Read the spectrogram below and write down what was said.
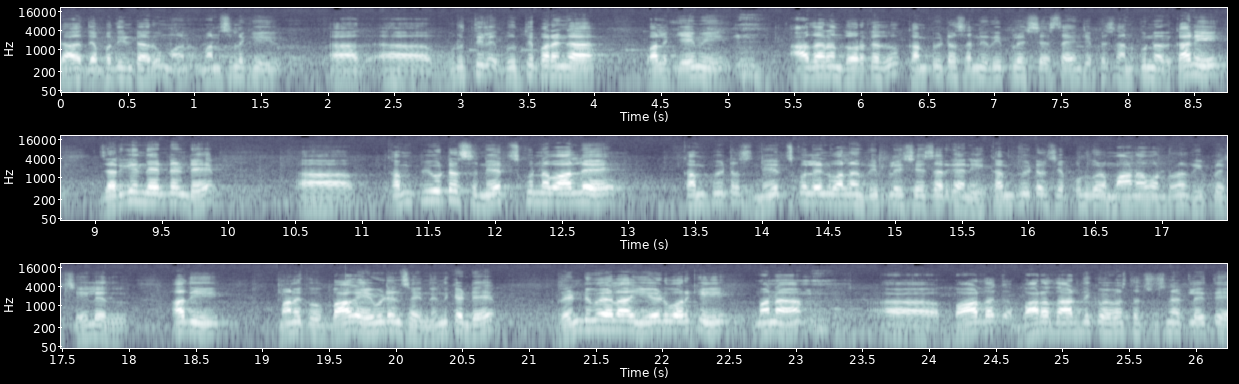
బాగా దెబ్బతింటారు. మన మనుషులకి వృత్తి వృత్తిపరంగా వాళ్ళకి ఏమి ఆధారం దొరకదు. కంప్యూటర్స్ అన్ని రీప్లేస్ చేస్తాయని చెప్పేసి అనుకున్నారు. కానీ జరిగింది ఏంటంటే కంప్యూటర్స్ నేర్చుకున్న వాళ్ళే కంప్యూటర్స్ నేర్చుకోలేని వాళ్ళని రీప్లేస్ చేశారు. కానీ కంప్యూటర్స్ ఎప్పుడు కూడా మానవ వనరులను రీప్లేస్ చేయలేదు. అది మనకు బాగా ఎవిడెన్స్ అయింది. ఎందుకంటే రెండు వేల ఏడు వరకు మన భారత భారత ఆర్థిక వ్యవస్థ చూసినట్లయితే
